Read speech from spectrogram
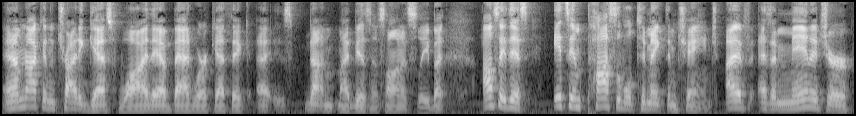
and I'm not going to try to guess why they have bad work ethic. Uh, it's not my business, honestly. But I'll say this: it's impossible to make them change. I've, as a manager,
